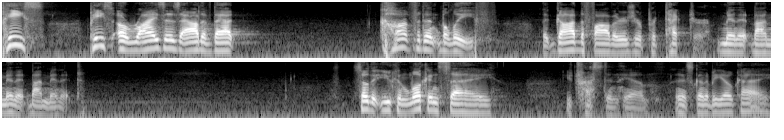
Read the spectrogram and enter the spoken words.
Peace. Peace arises out of that confident belief that God the Father is your protector minute by minute by minute. So that you can look and say, you trust in Him and it's going to be okay.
